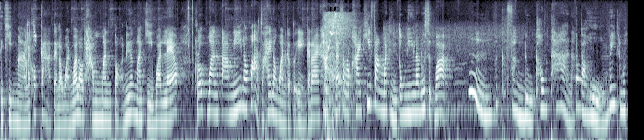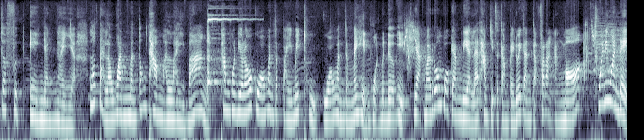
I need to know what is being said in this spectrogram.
ฏิทินมาแล้วก็กาแต่ละวันว่าเราทำมันต่อเนื่องมากี่วันแล้ว ครบวันตามนี้เราก็อาจจะให้รางวัลกับตัวเองก็ได้ค่ะ และสำหรับใครที่ฟังมาถึงตรงนี้แล้วรู้สึกว่า มันก็ฟังดูเข้าท่านะแต่โหไม่รู้จะฝึกเองยังไงอะแล้วแต่ละวันมันต้องทำอะไรบ้างอะทำคนเดียวแล้วก็กลัวว่ามันจะไปไม่ถูกกลัวว่ามันจะไม่เห็นผลเหมือนเดิมอีก อยากมาร่วมโปรแกรมเรียนและทำกิจกรรมไปด้วยกันกับฝรั่งอังมอ21 day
